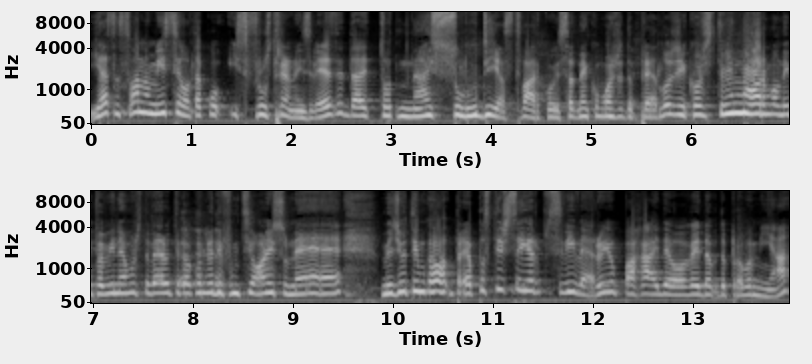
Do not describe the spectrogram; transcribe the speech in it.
I ja sam stvarno mislila tako isfrustrirana iz Zvezde da je to najsuludija stvar koju sad neko može da predloži, kao što ste vi normalni, pa vi ne možete verovati kako ljudi funkcionišu, ne. Međutim, kao prepustiš se jer svi veruju, pa hajde ove, da, da probam i ja.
